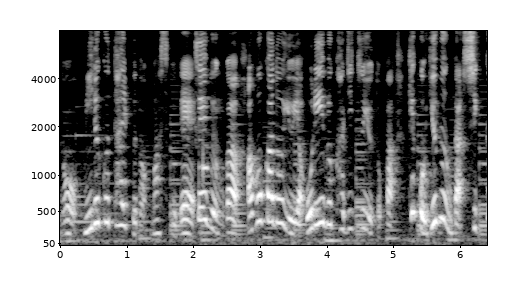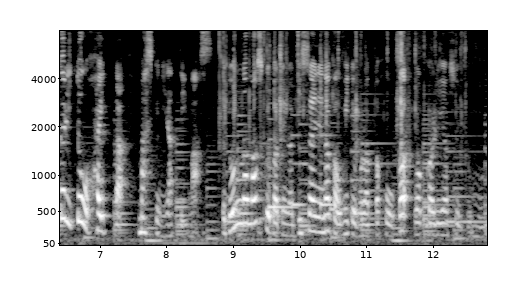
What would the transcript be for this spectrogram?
のミルクタイプのマスクで成分がアボカド油やオリーブ果実油とか結構油分がしっかりと入ったマスクになっています。どんなマスクかというのは実際に中を見てもらった方が分かりやすいと思う。の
